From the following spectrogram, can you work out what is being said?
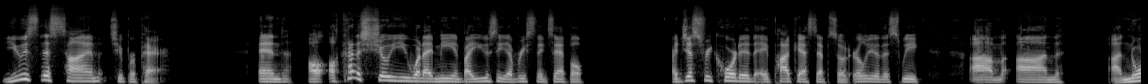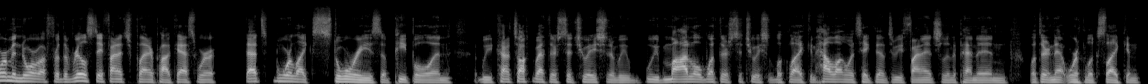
use this time to prepare. And I'll, I'll kind of show you what I mean by using a recent example. I just recorded a podcast episode earlier this week um, on uh, Norm and Norma for the Real Estate Financial Planner podcast, where that's more like stories of people, and we kind of talk about their situation, and we we model what their situation looked like, and how long it would take them to be financially independent, and what their net worth looks like, and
